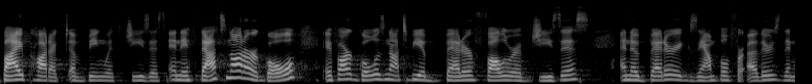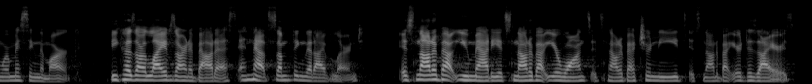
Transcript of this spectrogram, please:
byproduct of being with Jesus. And if that's not our goal, if our goal is not to be a better follower of Jesus and a better example for others, then we're missing the mark because our lives aren't about us. And that's something that I've learned. It's not about you, Maddie. It's not about your wants. It's not about your needs. It's not about your desires.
